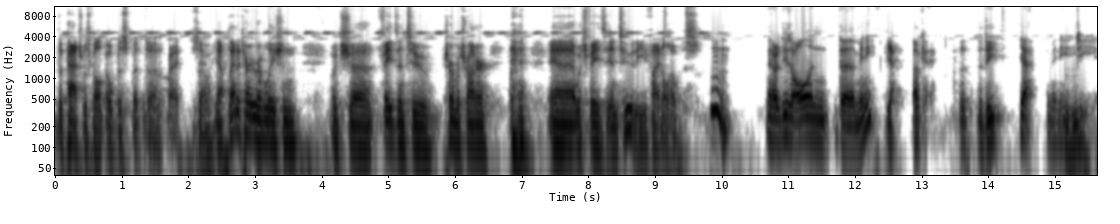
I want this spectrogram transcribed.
the patch was called Opus. But uh, Right. so yeah, Planetary Revelation, which uh, fades into Termatroner, uh, which fades into the Final Opus. Now, are these all in the mini? Yeah, Okay. the the D. Yeah, the Mini Mhm. D.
